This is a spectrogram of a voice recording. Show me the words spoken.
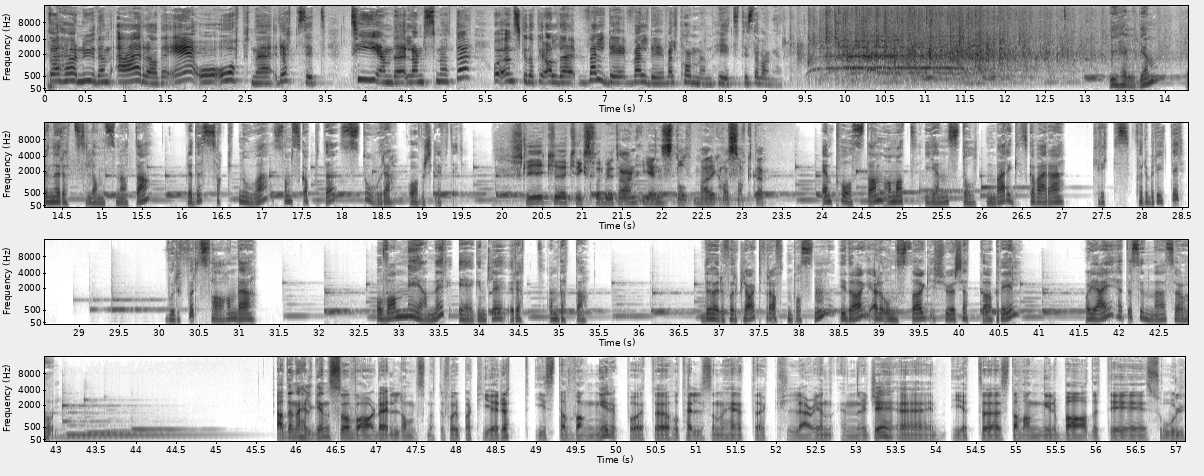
Så jeg hører nå den æra det er å åpne Rødt sitt tiende landsmøte, og ønsker dere alle veldig, veldig velkommen hit til Stavanger. I helgen, under Rødts landsmøte, ble det sagt noe som skapte store overskrifter. Slik krigsforbryteren Jens Stoltenberg har sagt det. En påstand om at Jens Stoltenberg skal være krigsforbryter. Hvorfor sa han det? Og hva mener egentlig Rødt om dette? Du hører Forklart fra Aftenposten. I dag er det onsdag 26. april, og jeg heter Synne Søhol. Ja, Denne helgen så var det landsmøte for partiet Rødt i Stavanger, på et uh, hotell som het uh, Clarion Energy, uh, i et Stavanger badet i sol.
